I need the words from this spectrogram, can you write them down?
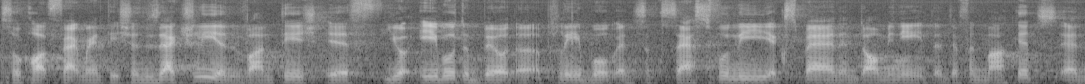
so-called fragmentation is actually an advantage if you're able to build a, playbook and successfully expand and dominate the different markets. And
